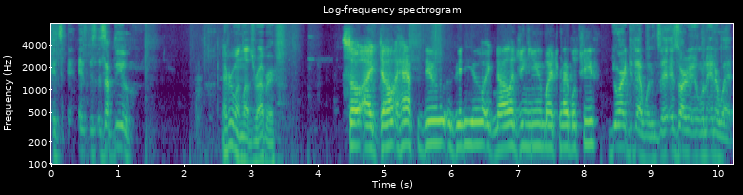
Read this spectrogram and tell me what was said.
It's it's, it's up to you. Everyone loves rubber. So I don't have to do a video acknowledging you, my tribal chief. You already did that one. It's, it's already on the interweb.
